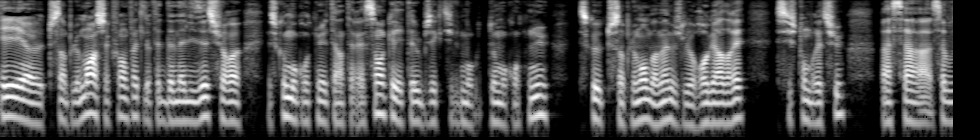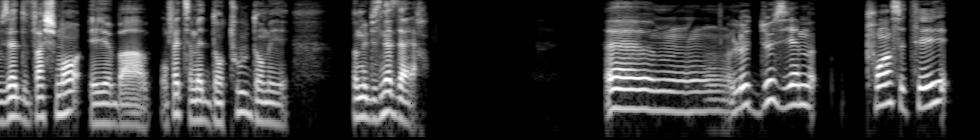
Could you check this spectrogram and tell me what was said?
et euh, tout simplement, à chaque fois, en fait, le fait d'analyser sur euh, est-ce que mon contenu était intéressant, quel était l'objectif de, mon, contenu, est-ce que tout simplement, bah même je le regarderai si je tomberais dessus, bah ça, ça vous aide vachement et bah en fait, ça m'aide dans tout, dans mes, dans mes business derrière. Euh, le deuxième point, c'était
